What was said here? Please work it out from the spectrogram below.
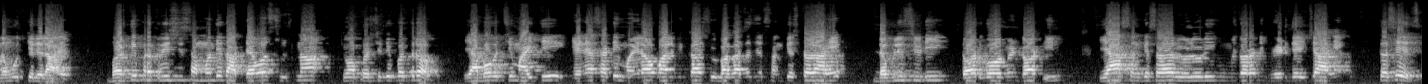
नमूद केलेलं आहे. भरती प्रक्रियेशी संबंधित अद्ययावत सूचना किंवा प्रसिद्धीपत्र याबाबतची माहिती घेण्यासाठी महिला व बाल विकास विभागाचं जे संकेतस्थळ आहे W C D dot government dot in या संकेतस्थळाला वेळोवेळी उमेदवारांनी भेट द्यायची आहे. तसेच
